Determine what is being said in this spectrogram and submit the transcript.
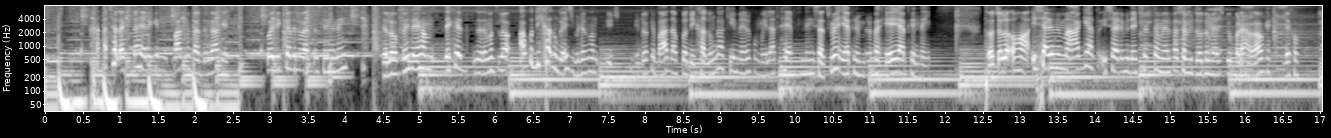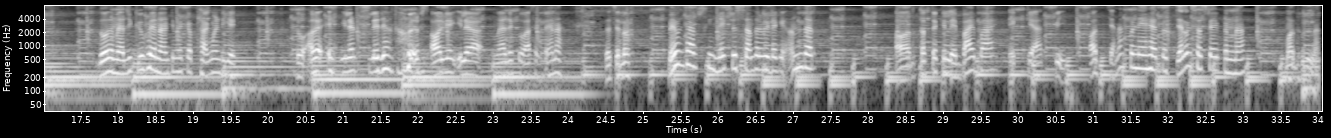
अच्छा लगता है, लेकिन बाद में कर दूँगा आगे। कोई दिक्कत वाली बात तो है नहीं। चलो, पहले हम देखे मतलब आपको दिखा दूँगा इस वीडियो वीडियो के बाद आपको दिखा दूँगा कि मेरे को मिला था या फिर नहीं, सच में, या फिर मेरे पास है या फिर नहीं। तो चलो हाँ इस साइड में मैं आ गया तो इस साइड में देख सकते हो, मेरे पास अभी दो दो मैच के ऊपर होगा ओके देखो। दो मैजिक क्यूब है, नाइनटी का फ्रैगमेंट ये तो अगर एक इलेक्ट्रिक्स ले जाए तो और भी मैजिक क्यूब आ सकते हैं ना? तो चलो, मैं मिलता आपसे नेक्स्ट शानदार वीडियो के अंदर। और तब तक के लिए बाय बाय एक क्या और चैनल पर नया है तो चैनल सब्सक्राइब करना मत भूलना।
